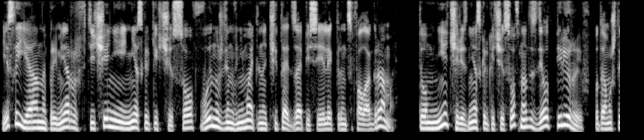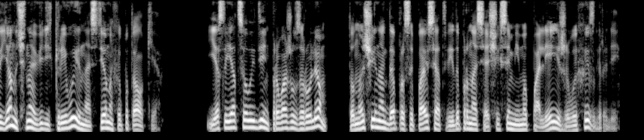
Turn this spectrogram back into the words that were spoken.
Если я, например, в течение нескольких часов вынужден внимательно читать записи электроэнцефалограммы, то мне через несколько часов надо сделать перерыв, потому что я начинаю видеть кривые на стенах и потолке. Если я целый день провожу за рулем, то ночью иногда просыпаюсь от вида проносящихся мимо полей и живых изгородей.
